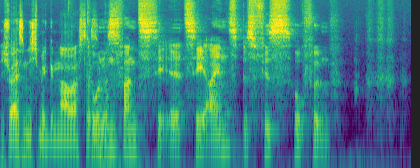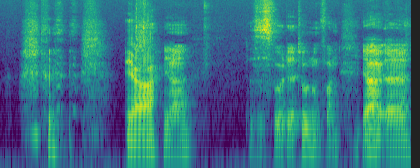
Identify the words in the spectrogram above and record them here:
Ich weiß nicht mehr genau, was das ist. Tonumfang C, äh, C1 bis FIS hoch 5. Ja. Ja, das ist wohl der Tonumfang. Ja, äh,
